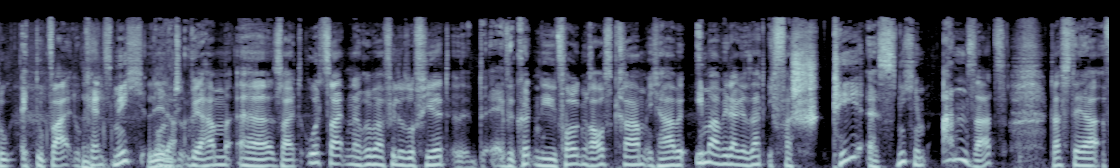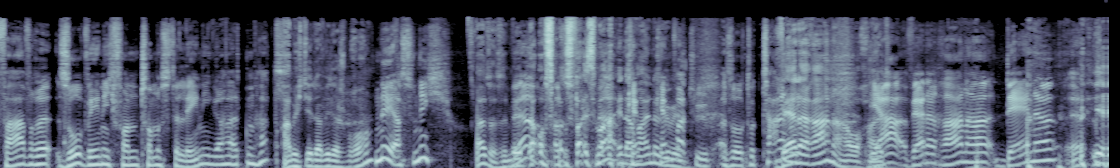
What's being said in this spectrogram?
Du, äh, du, du, kennst mich Lieder. und wir haben äh, seit Urzeiten darüber philosophiert, äh, wir könnten die Folgen rauskramen. Ich habe immer wieder gesagt, ich verstehe es nicht im An Ansatz, dass der Favre so wenig von Thomas Delaney gehalten hat. Habe ich dir da widersprochen? Nee, hast du nicht. Also sind wir ja, ausnahmsweise mal einer Meinung Kämpfertyp, also total. Werderaner auch halt. Ja, Werderaner, Däne, äh,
